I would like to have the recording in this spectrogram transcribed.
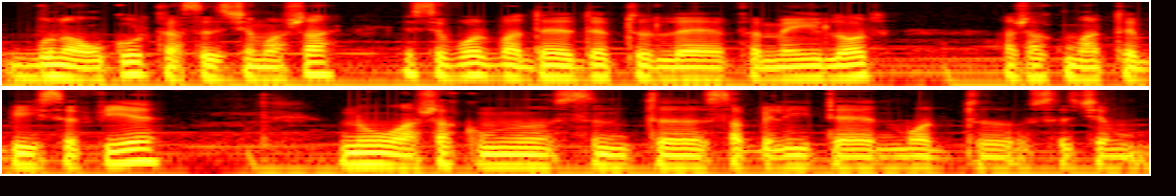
bună augur, ca să zicem așa, este vorba de drepturile femeilor așa cum ar trebui să fie, nu așa cum sunt uh, stabilite în mod, uh, să zicem,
